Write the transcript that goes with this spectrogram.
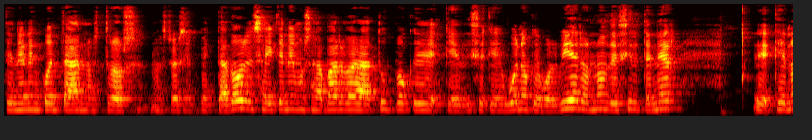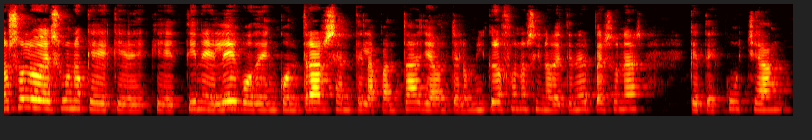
tener en cuenta a nuestros, nuestros espectadores. Ahí tenemos a Bárbara Tupo que, que dice que bueno que volvieron, ¿no? decir, tener eh, que no solo es uno que, que, tiene el ego de encontrarse ante la pantalla o ante los micrófonos, sino de tener personas que te escuchan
